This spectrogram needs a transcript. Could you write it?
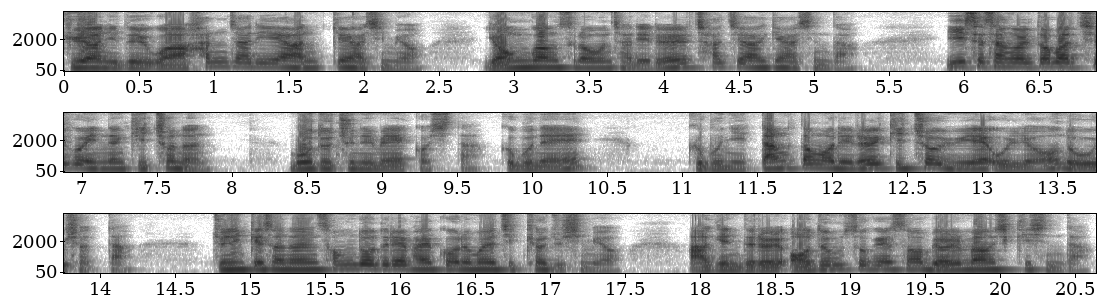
귀한 이들과 한 자리에 앉게 하시며 영광스러운 자리를 차지하게 하신다. 이 세상을 떠받치고 있는 기초는 모두 주님의 것이다. 그분의 그분이 땅덩어리를 기초 위에 올려 놓으셨다. 주님께서는 성도들의 발걸음을 지켜주시며 악인들을 어둠 속에서 멸망시키신다.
